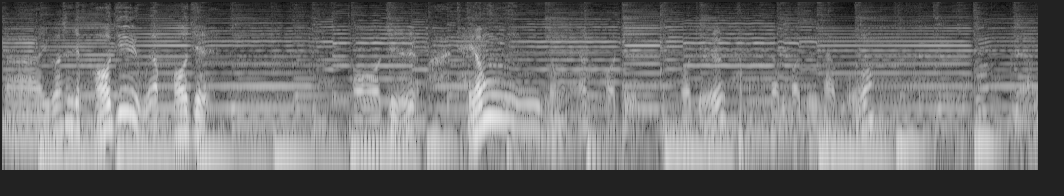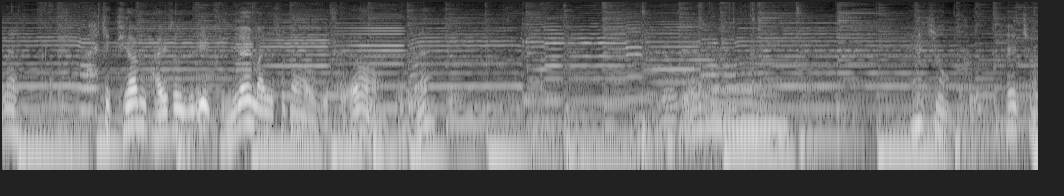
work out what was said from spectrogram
자, 이것은 이제 버질이고요. 버질. 버질. 아, 대형 종이네요. 버질. 버질. 버질 작업. 그 다음에 아주 귀한 바이솔들이 굉장히 많이 소장하고 계세요. 네. 해조크, 네, 해조크,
